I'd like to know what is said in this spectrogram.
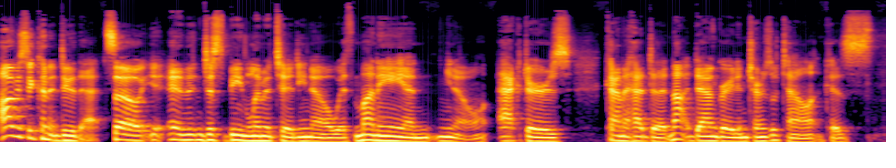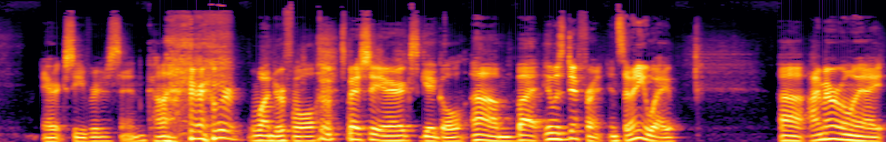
obviously couldn't do that. So and just being limited, you know, with money and you know actors kind of had to not downgrade in terms of talent because Eric Severs and Connor were wonderful, especially Eric's giggle. Um, but it was different. And so anyway, uh, I remember when I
